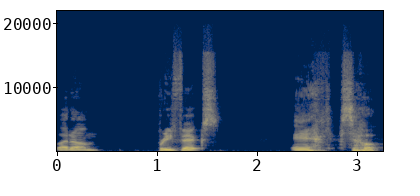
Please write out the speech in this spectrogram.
But um, prefix, and so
